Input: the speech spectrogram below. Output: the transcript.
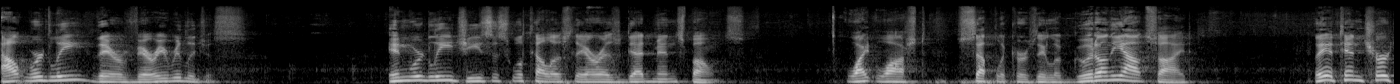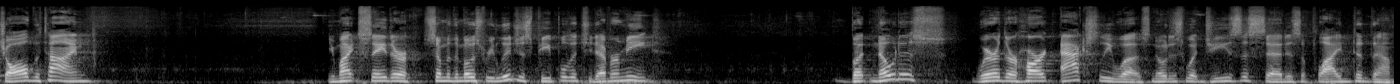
Outwardly, they are very religious. Inwardly, Jesus will tell us they are as dead men's bones, whitewashed sepulchres. They look good on the outside. They attend church all the time. You might say they're some of the most religious people that you'd ever meet. But notice where their heart actually was. Notice what Jesus said is applied to them.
